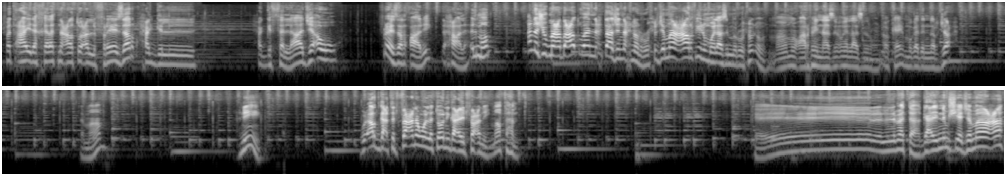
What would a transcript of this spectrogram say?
الفتحة هاي دخلتنا على طول على الفريزر حق ال حق الثلاجة أو فريزر عادي لحاله، المهم خلينا نشوف مع بعض وين نحتاج إن إحنا نروح، الجماعة عارفين هم لازم يروحون، مو عارفين لازم وين لازم يروحون، okay مو قادر نرجع. تمام. هني. والأرض قاعد تدفعنا ولا توني قاعد يدفعني؟ ما فهمت. okay لمتى؟ قاعدين نمشي يا جماعة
